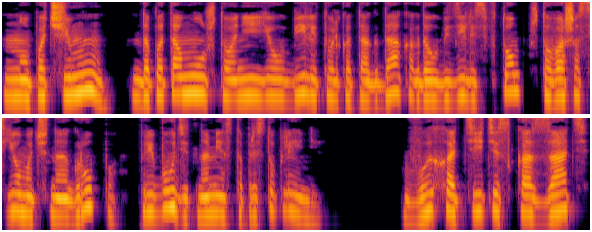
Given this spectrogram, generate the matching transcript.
Но почему? Да потому, что они ее убили только тогда, когда убедились в том, что ваша съемочная группа прибудет на место преступления. «Вы хотите сказать...»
